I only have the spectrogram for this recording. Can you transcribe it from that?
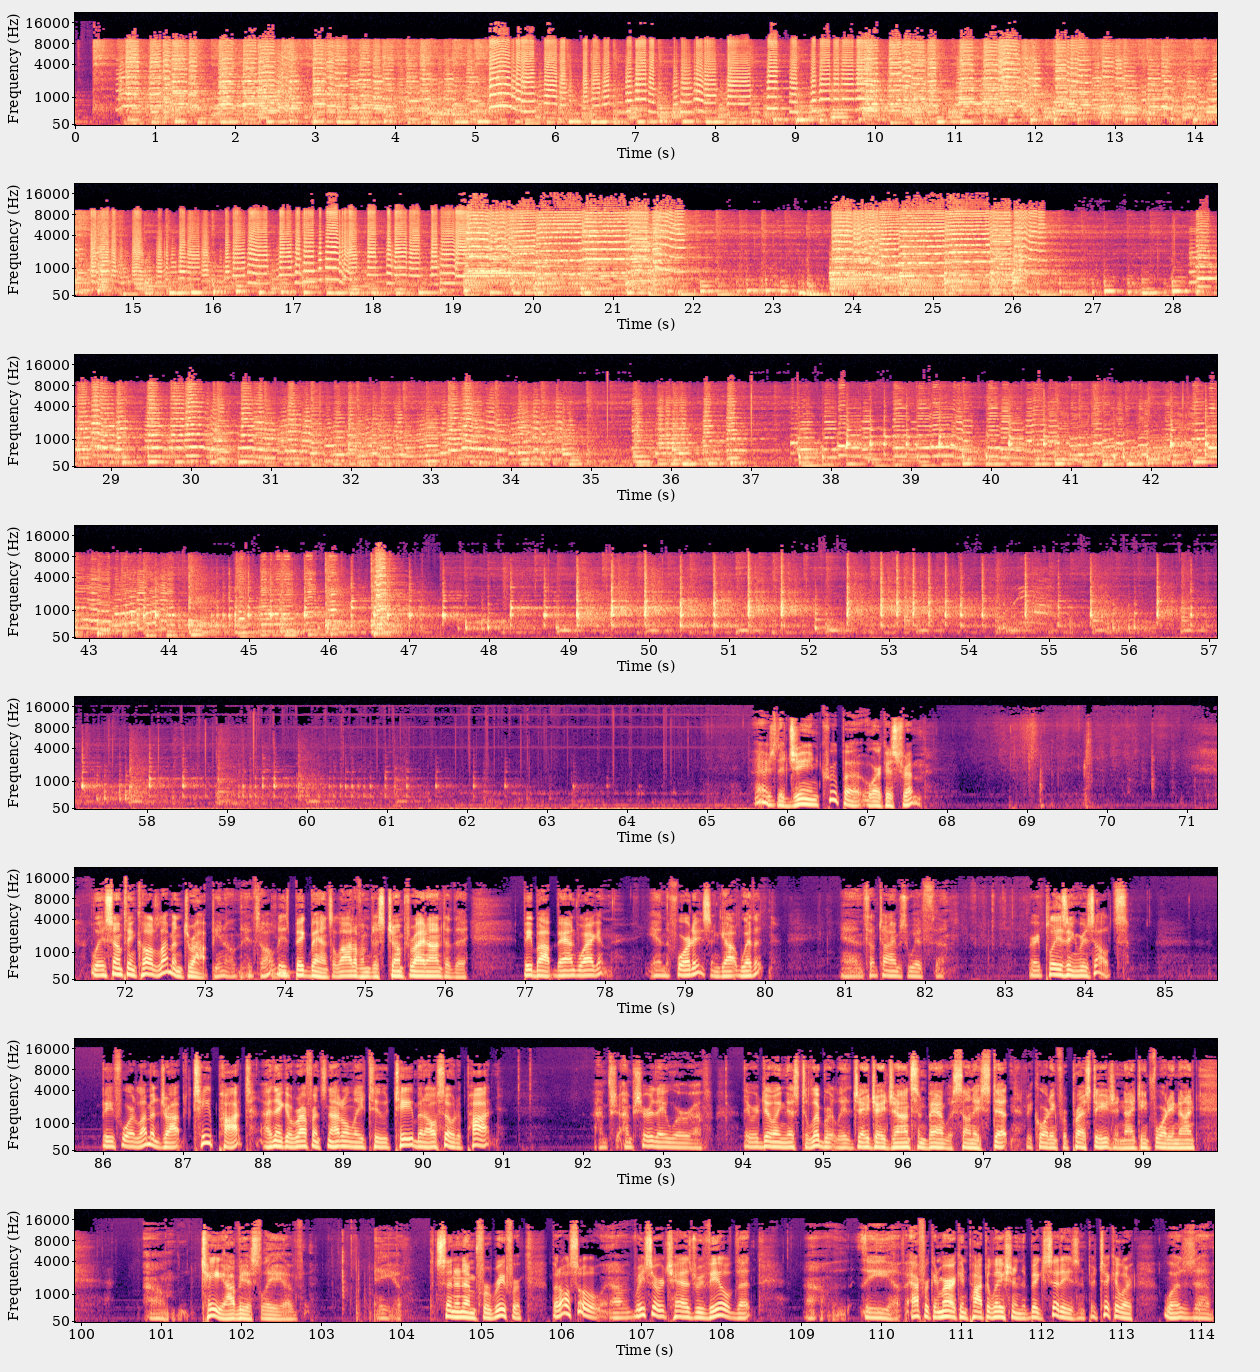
There's the Gene Krupa Orchestra with something called Lemon Drop. You know, it's all these big bands. A lot of them just jumped right onto the bebop bandwagon in the 40s and got with it, and sometimes with uh, very pleasing results. Before Lemon Drop, Teapot, I think a reference not only to tea but also to pot. I'm, I'm sure they were. Uh, they were doing this deliberately. The J.J. Johnson Band with Sonny Stitt, recording for Prestige in 1949. Um, tea, obviously, of a, a, synonym for reefer, but also uh, research has revealed that uh, the uh, African American population in the big cities, in particular, was uh,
